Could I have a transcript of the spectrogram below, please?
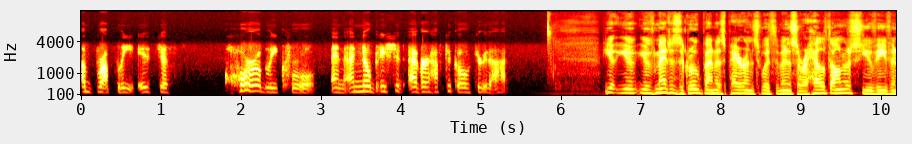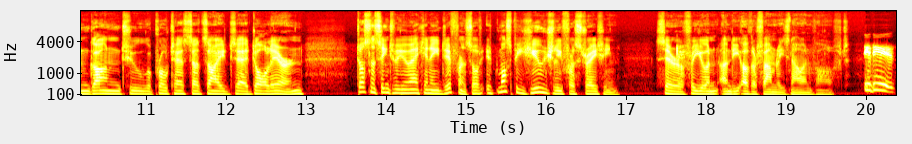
abruptly is just horribly cruel. And, and nobody should ever have to go through that. You, you, you've met as a group and as parents with the Minister of Health on it. You've even gone to a protest outside uh, Dáil. Doesn't seem to be making any difference. So it must be hugely frustrating, Sarah, for you and, and the other families now involved. It is.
